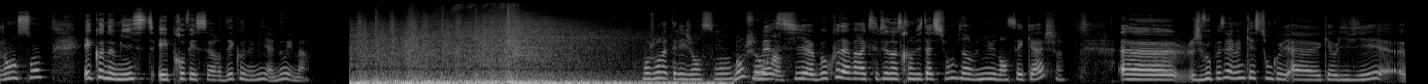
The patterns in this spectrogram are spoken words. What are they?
Janson, économiste et professeure d'économie à Noéma. Bonjour Nathalie Janson. Bonjour. Merci euh, beaucoup d'avoir accepté notre invitation. Bienvenue dans ces caches. Euh, je vais vous poser la même question qu'à Olivier. Euh,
